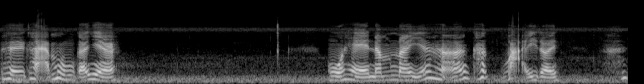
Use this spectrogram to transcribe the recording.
Thê thảm không cả nhà? Mùa hè năm nay á hả thất bại rồi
